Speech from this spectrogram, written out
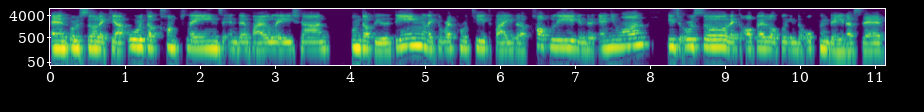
And also like, yeah, all the complaints and then violation on the building, like reported by the public and anyone is also like available in the open data set,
